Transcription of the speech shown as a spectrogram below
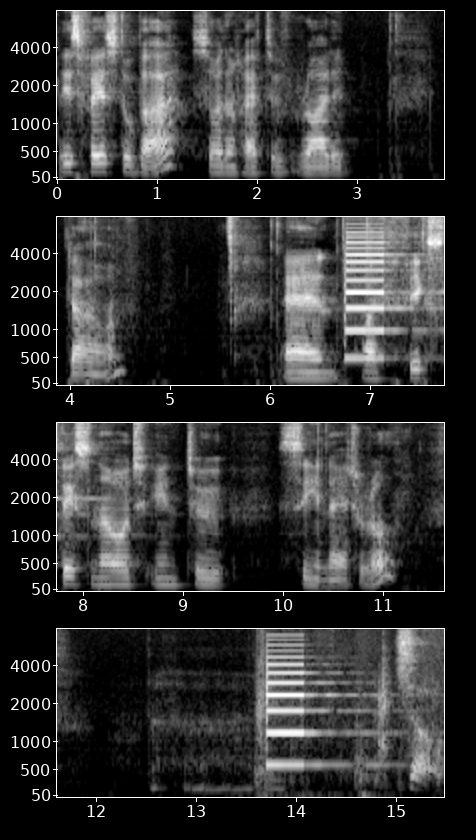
this phase two bar so I don't have to write it down. And I fix this note into C natural. So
